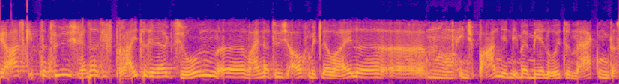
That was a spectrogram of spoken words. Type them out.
Ja, es gibt natürlich relativ breite Reaktionen, äh, weil natürlich auch mittlerweile ähm, in Spanien immer mehr Leute merken, dass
